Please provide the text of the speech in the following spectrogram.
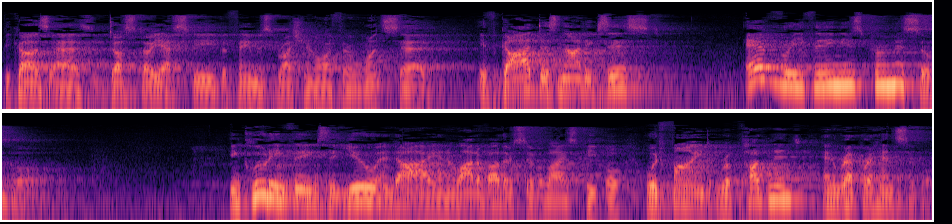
Because, as Dostoevsky, the famous Russian author, once said, if God does not exist, everything is permissible including things that you and I and a lot of other civilized people would find repugnant and reprehensible.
